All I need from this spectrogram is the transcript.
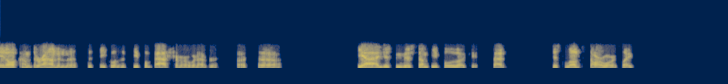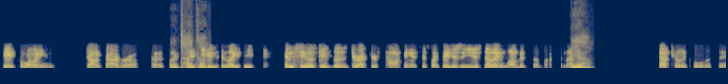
It all comes around in the, the sequels if people bash them or whatever. But uh yeah, I just think there's some people like that just love Star Wars, like Dave Filoni and Jon Favreau. That it's like you, Taika. you could like and see those people, those directors talking. It's just like they just you just know they love it so much, and that's yeah. that's really cool to see.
